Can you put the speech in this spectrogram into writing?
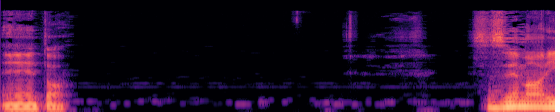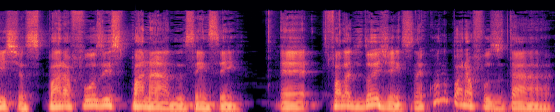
É. Zé Maurício, parafuso espanado, sensei é, fala de dois jeitos, né? Quando o parafuso está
